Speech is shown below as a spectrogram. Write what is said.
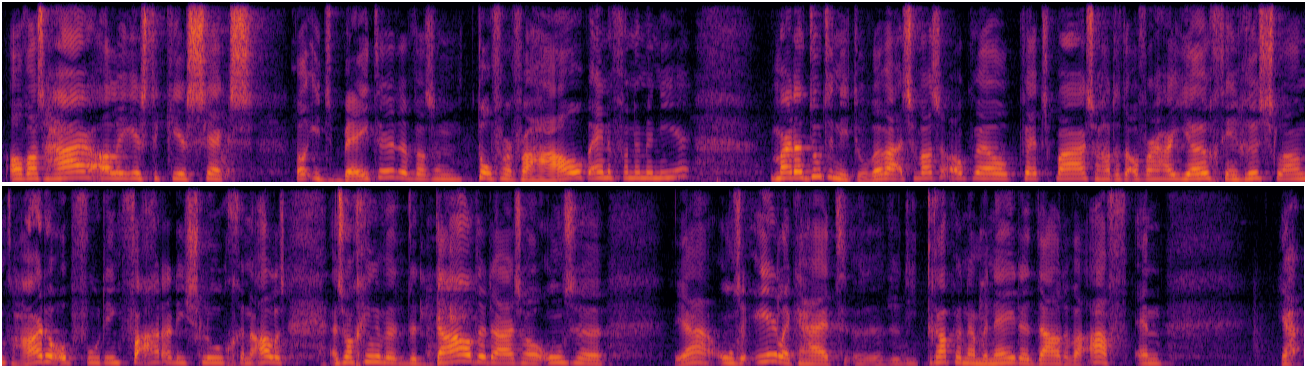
Al was haar allereerste keer seks wel iets beter. Dat was een toffer verhaal op een of andere manier. Maar dat doet er niet toe. Ze was ook wel kwetsbaar. Ze had het over haar jeugd in Rusland. Harde opvoeding, vader die sloeg en alles. En zo gingen we, we daalden daar zo onze, ja, onze eerlijkheid, eh, die trappen naar beneden, daalden we af. En ja,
